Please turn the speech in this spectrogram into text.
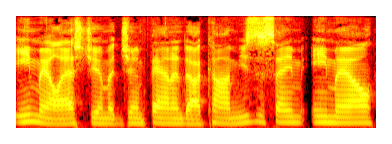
email, askjim at jimfannin.com. Use the same email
